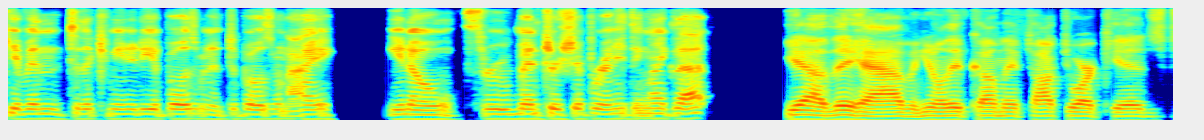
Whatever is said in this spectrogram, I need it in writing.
given to the community of Bozeman and to Bozeman High, you know, through mentorship or anything like that? Yeah, they have. And, you know, they've come, they've talked to our kids.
